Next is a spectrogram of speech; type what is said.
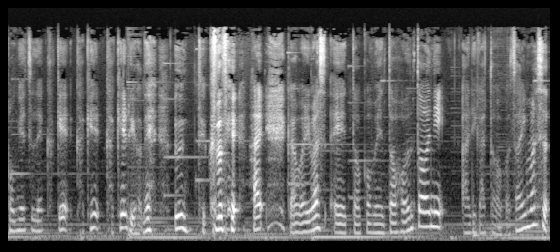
今月でかけかけかけるよね。うん。ということではい。頑張ります。えっ、とコメント本当にありがとうございます。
